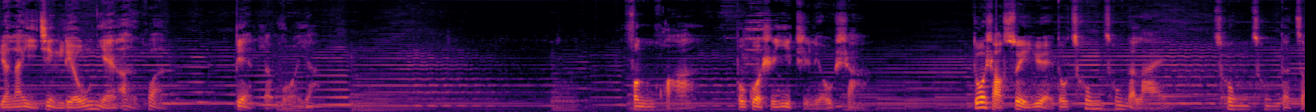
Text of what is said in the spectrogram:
原来已经流年暗换，变了模样。风华，不过是一指流沙。多少岁月都匆匆的来，匆匆的走，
